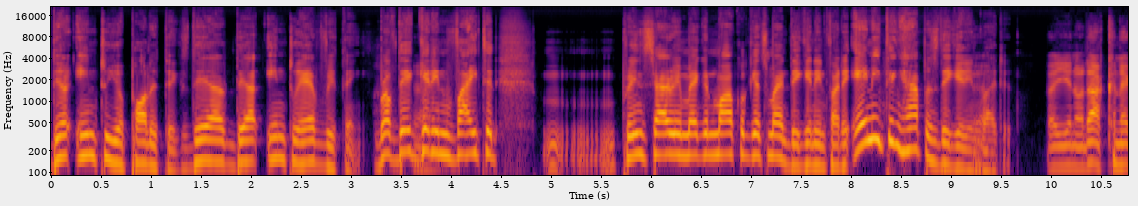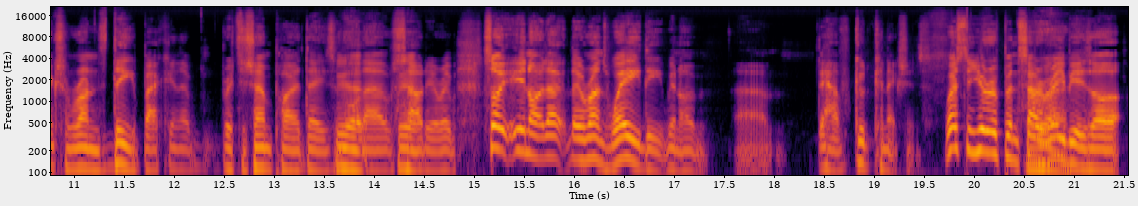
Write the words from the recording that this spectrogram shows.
They're into your politics. They are they are into everything. Bro they get invited. Mm, prince harry meghan markle gets married they get invited. Anything happens they get Yeah. But you know that connection runs deep back in the British Empire days and Yeah, all that with yeah. Saudi Arabia. So you know that, that runs way deep. You know, um, they have good connections. Western Europe and Saudi Right. Arabia are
